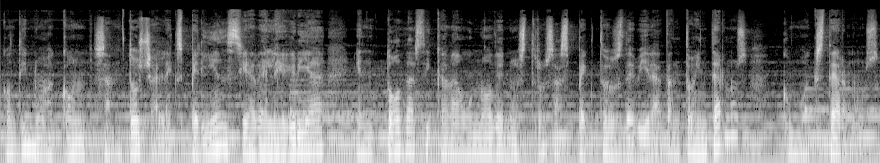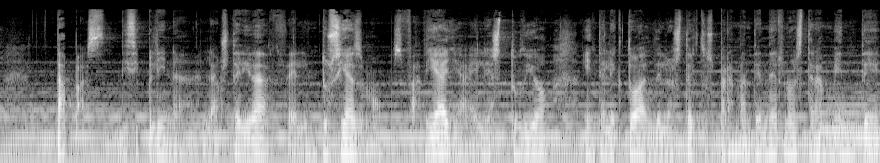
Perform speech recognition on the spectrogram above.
Continúa con santosha, la experiencia de alegría en todas y cada uno de nuestros aspectos de vida, tanto internos como externos tapas, disciplina, la austeridad, el entusiasmo, Svadhyaya, el estudio intelectual de los textos para mantener nuestra mente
